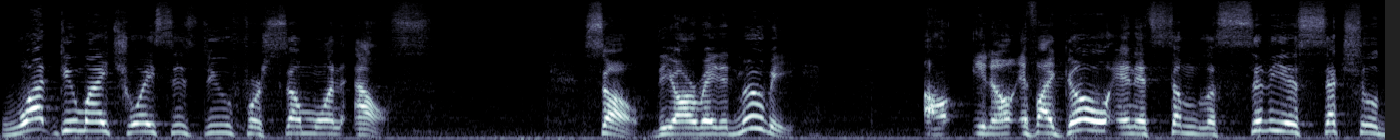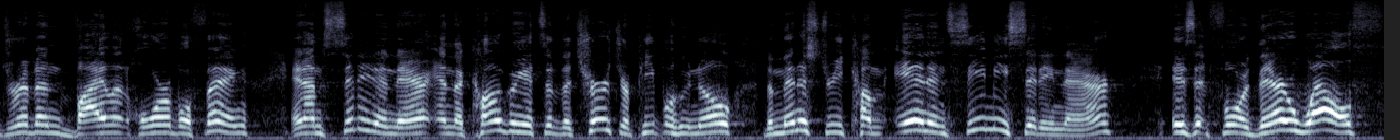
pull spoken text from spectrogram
what do my choices do for someone else? So, the R rated movie. I'll, you know, if I go and it's some lascivious, sexual driven, violent, horrible thing, and I'm sitting in there, and the congregates of the church or people who know the ministry come in and see me sitting there, is it for their wealth?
